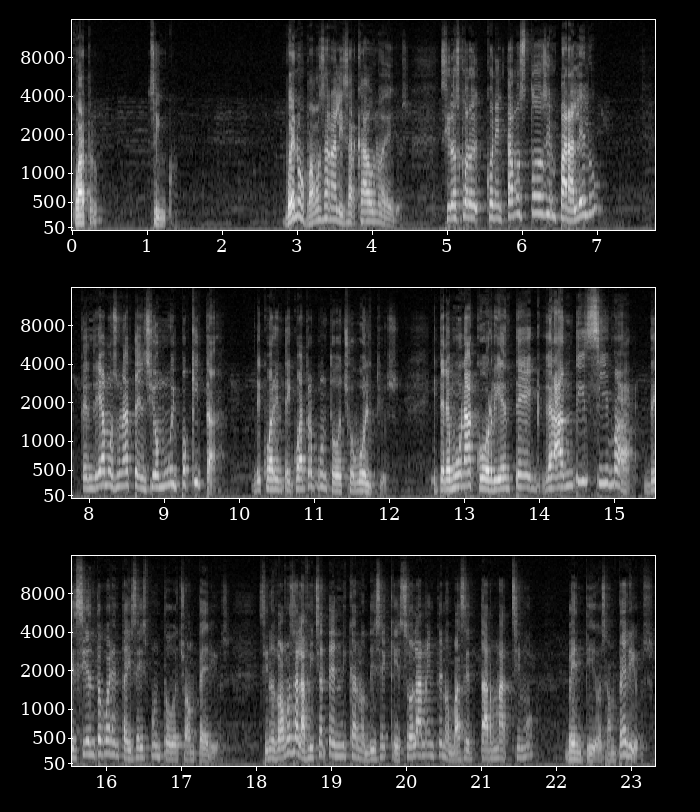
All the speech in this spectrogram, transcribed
4, 5. Bueno, vamos a analizar cada uno de ellos. Si los conectamos todos en paralelo, tendríamos una tensión muy poquita, de 44.8 voltios. Y tenemos una corriente grandísima de 146.8 amperios. Si nos vamos a la ficha técnica, nos dice que solamente nos va a aceptar máximo 22 amperios.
